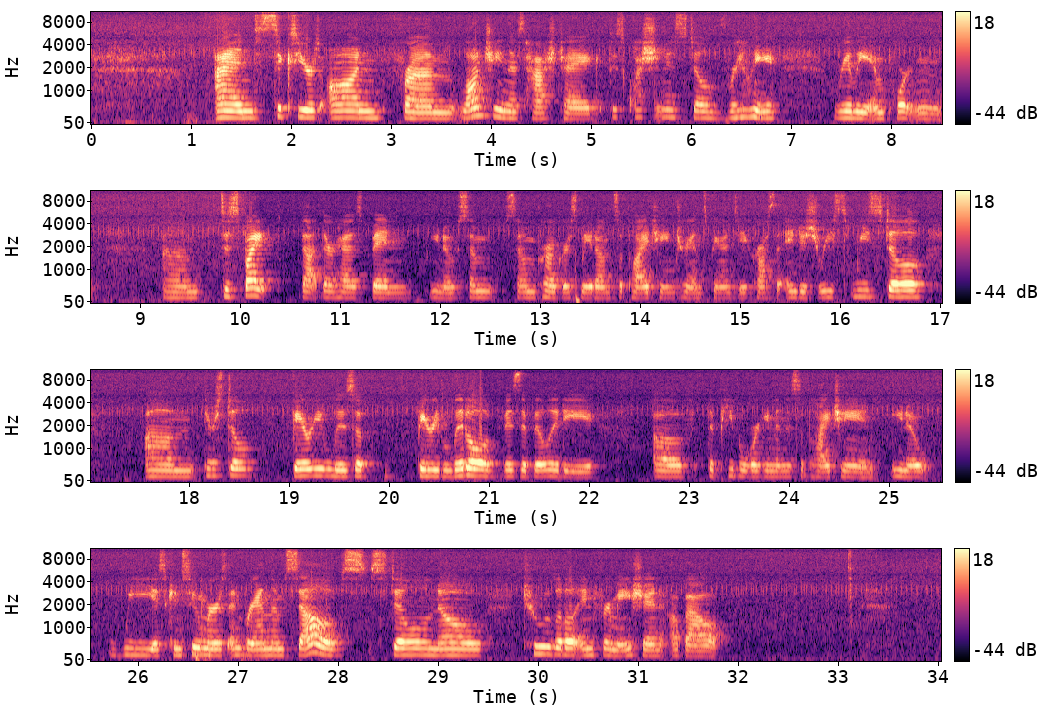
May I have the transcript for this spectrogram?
And six years on from launching this hashtag, this question is still really, really important. Um, despite that there has been, you know, some some progress made on supply chain transparency across the industry, we still um, there's still very lisa- very little visibility of the people working in the supply chain. You know, we as consumers and brand themselves still know too little information about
